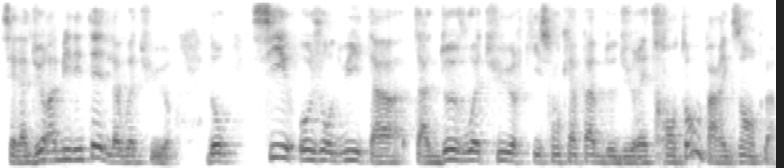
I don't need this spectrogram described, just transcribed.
c'est la durabilité de la voiture. Donc, si aujourd'hui tu as, as, deux voitures qui sont capables de durer 30 ans, par exemple,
